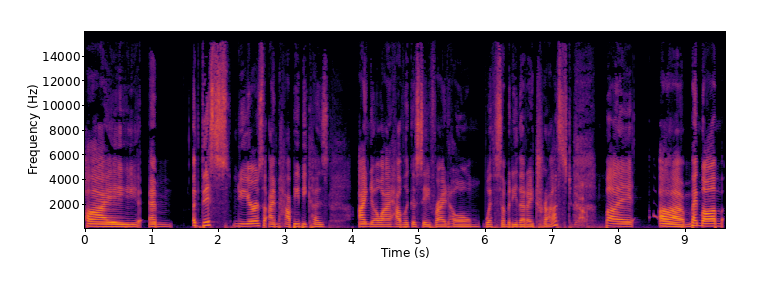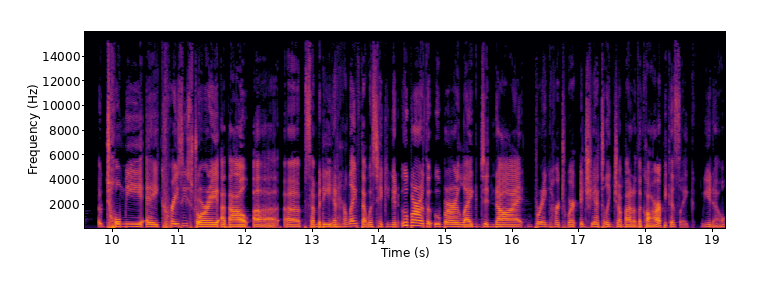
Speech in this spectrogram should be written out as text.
I am uh, this New Year's. I'm happy because I know I have like a safe ride home with somebody that I trust. Yeah. But um, my mom told me a crazy story about uh, uh somebody in her life that was taking an Uber. The Uber like did not bring her to where, and she had to like jump out of the car because like you know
